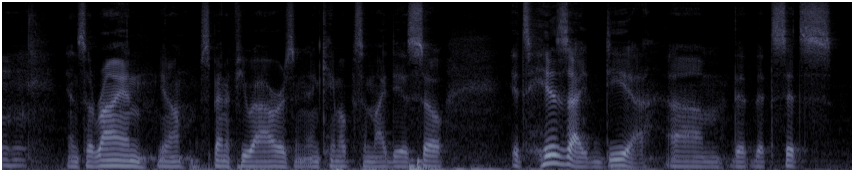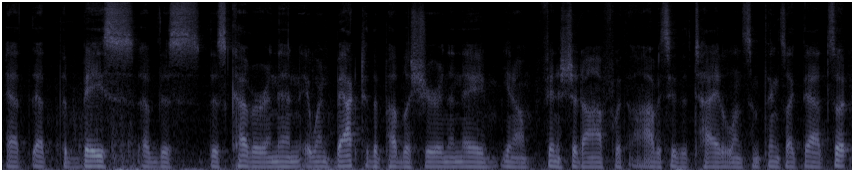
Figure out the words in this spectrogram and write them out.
Mm-hmm. And so Ryan, you know, spent a few hours and, and came up with some ideas. So it's his idea um, that that sits at, at the base of this this cover, and then it went back to the publisher, and then they you know finished it off with obviously the title and some things like that. So it,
